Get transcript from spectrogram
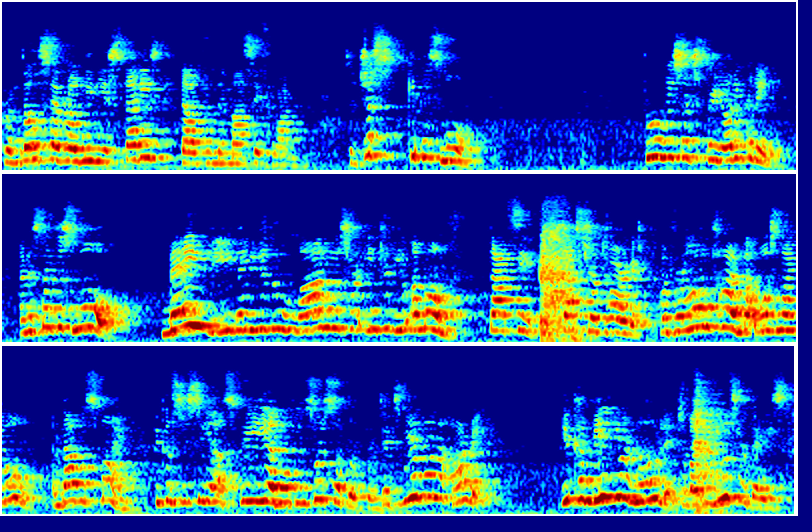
from those several mini studies than from the massive one. So just keep it small. Do research periodically and start small. Maybe, maybe you do one user interview a month that's it. That's your target. And for a long time, that was my goal. And that was fine. Because you see, as free and open source software projects, we are not in a hurry. You can build your knowledge about the user base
